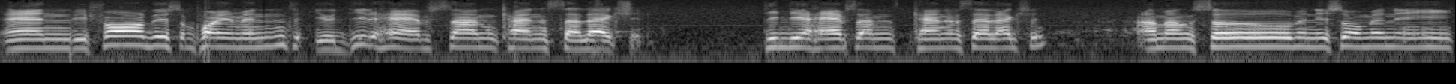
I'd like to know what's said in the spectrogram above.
And before this appointment, you did have some kind of selection. Didn't you have some kind of selection? Among so many, so many,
